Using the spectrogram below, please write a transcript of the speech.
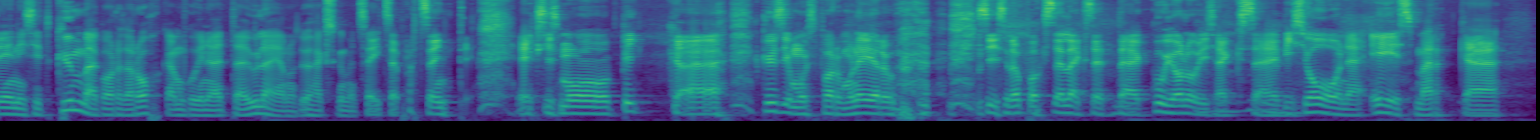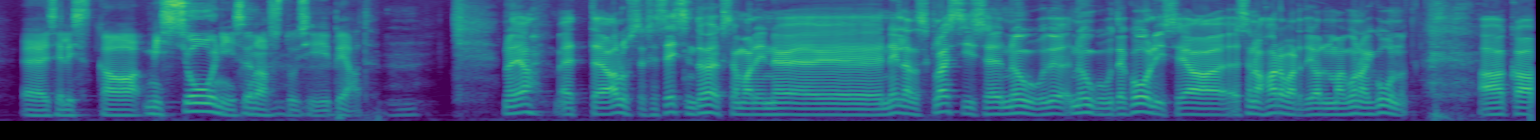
teenisid kümme korda rohkem kui need ülejäänud üheksakümmend seitse protsenti. ehk siis mu pikk äh, küsimus formuleerub siis lõpuks selleks, et äh, kui oluliseks äh, visioone, eesmärke, sellist ka missiooni sõnastusi pead nojah, et alustuseks, et seitsekümmend üheksa ma olin äh, neljandas klassis äh, Nõukogude, Nõukogude koolis ja sõna Harvard ei olnud ma kunagi kuulnud. aga,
